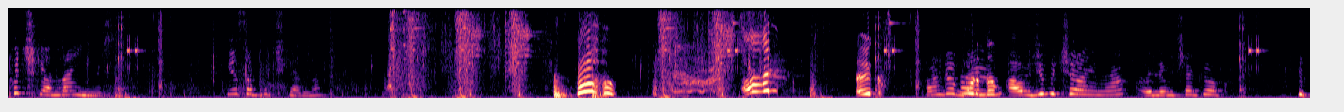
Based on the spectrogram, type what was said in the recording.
Pıç gel lan yiyorsa. Yiyorsa pıç gel lan. Kanka ben Vurdum. avcı bıçağıyım ya. Öyle bıçak yok.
